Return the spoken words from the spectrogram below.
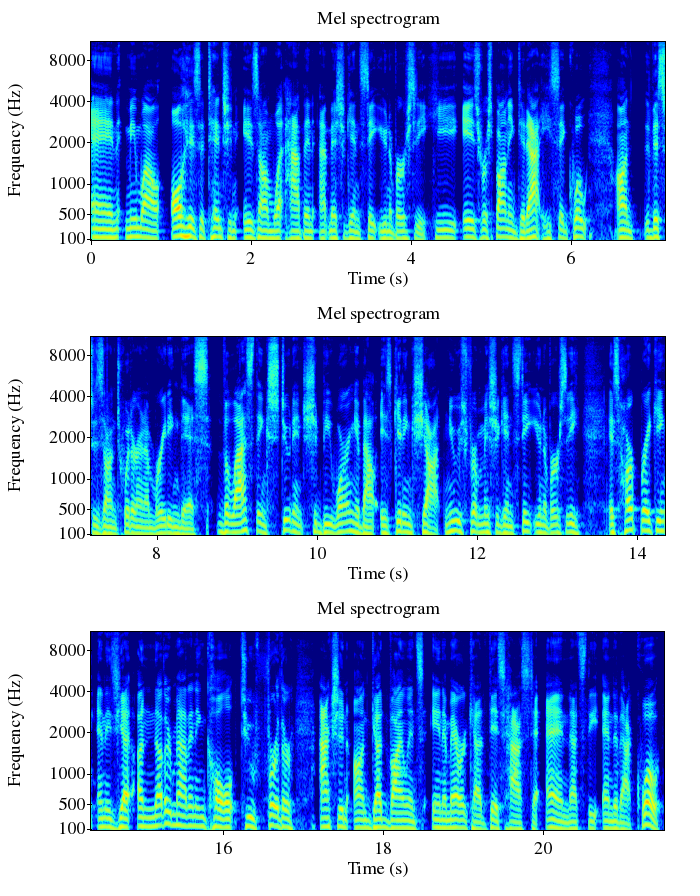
And meanwhile, all his attention is on what happened at Michigan State University. He is responding to that. He said, quote, on this is on Twitter and I'm reading this. The last thing students should be worrying about is getting shot. News from Michigan State University is heartbreaking and is yet another maddening call to further action on gun violence in America. This has to end. That's the end of that quote.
